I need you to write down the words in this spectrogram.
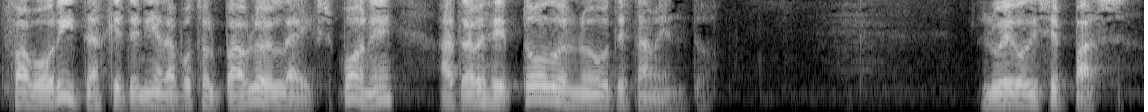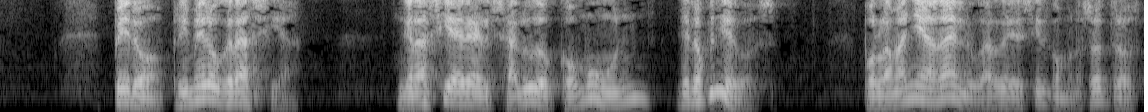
favoritas que tenía el apóstol Pablo, él la expone a través de todo el Nuevo Testamento. luego dice paz. Pero primero gracia. Gracia era el saludo común de los griegos. Por la mañana, en lugar de decir como nosotros,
